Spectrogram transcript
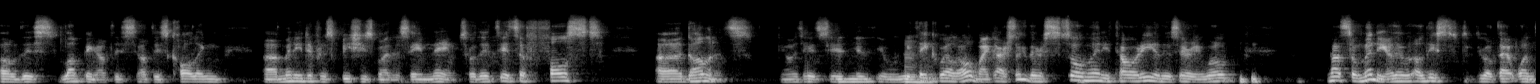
of this lumping of this of this calling uh, many different species by the same name. So it's, it's a false uh, dominance. You know it's, it's it, it, it, we mm-hmm. think well oh my gosh look there's so many tauri in this area. Well not so many. At least of that one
